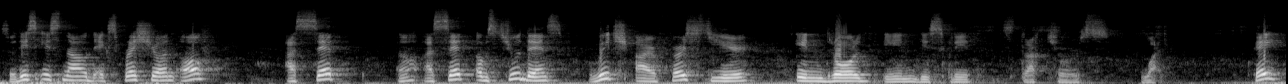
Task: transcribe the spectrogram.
So this is now the expression of a set, uh, a set of students which are first year enrolled in discrete structures 1. Okay?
